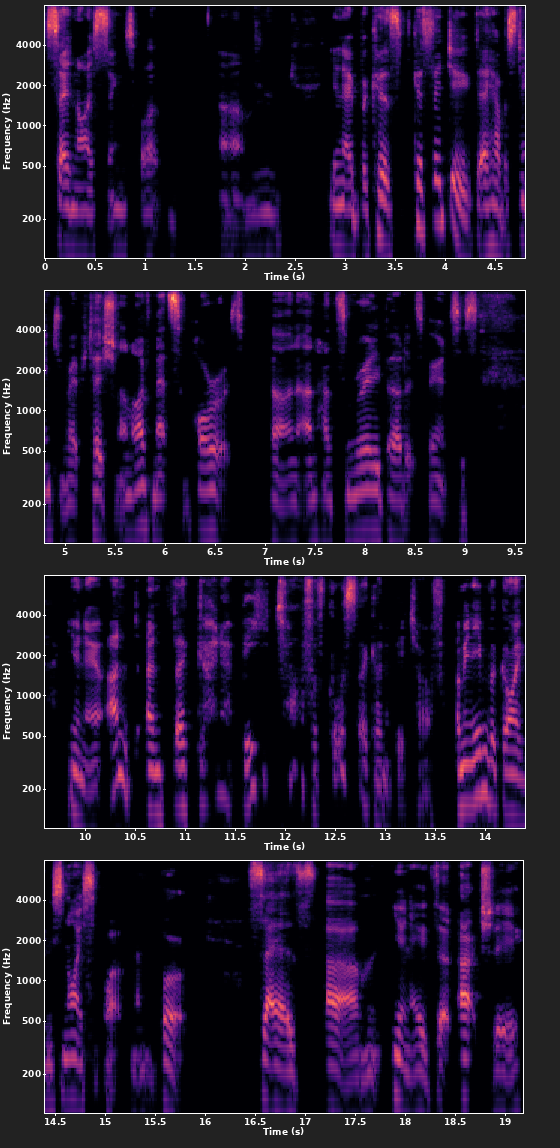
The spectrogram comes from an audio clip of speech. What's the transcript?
say nice things about them. Um, you know, because because they do, they have a stinking reputation, and I've met some horrors and, and had some really bad experiences you know, and and they're going to be tough. Of course, they're going to be tough. I mean, even the guy who's nice about them in the book says, um, you know, that actually,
